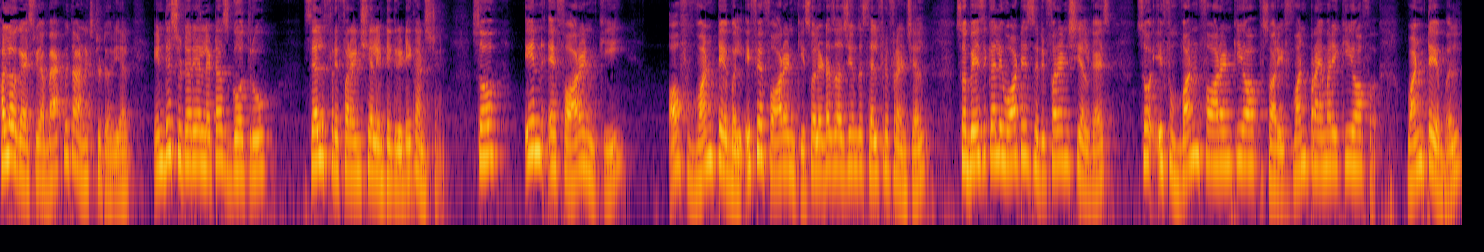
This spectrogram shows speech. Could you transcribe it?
Hello guys, we are back with our next tutorial. In this tutorial, let us go through self-referential integrity constraint. So in a foreign key of one table, if a foreign key, so let us assume the self-referential. So basically what is referential guys? So if one foreign key of, sorry, if one primary key of one table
